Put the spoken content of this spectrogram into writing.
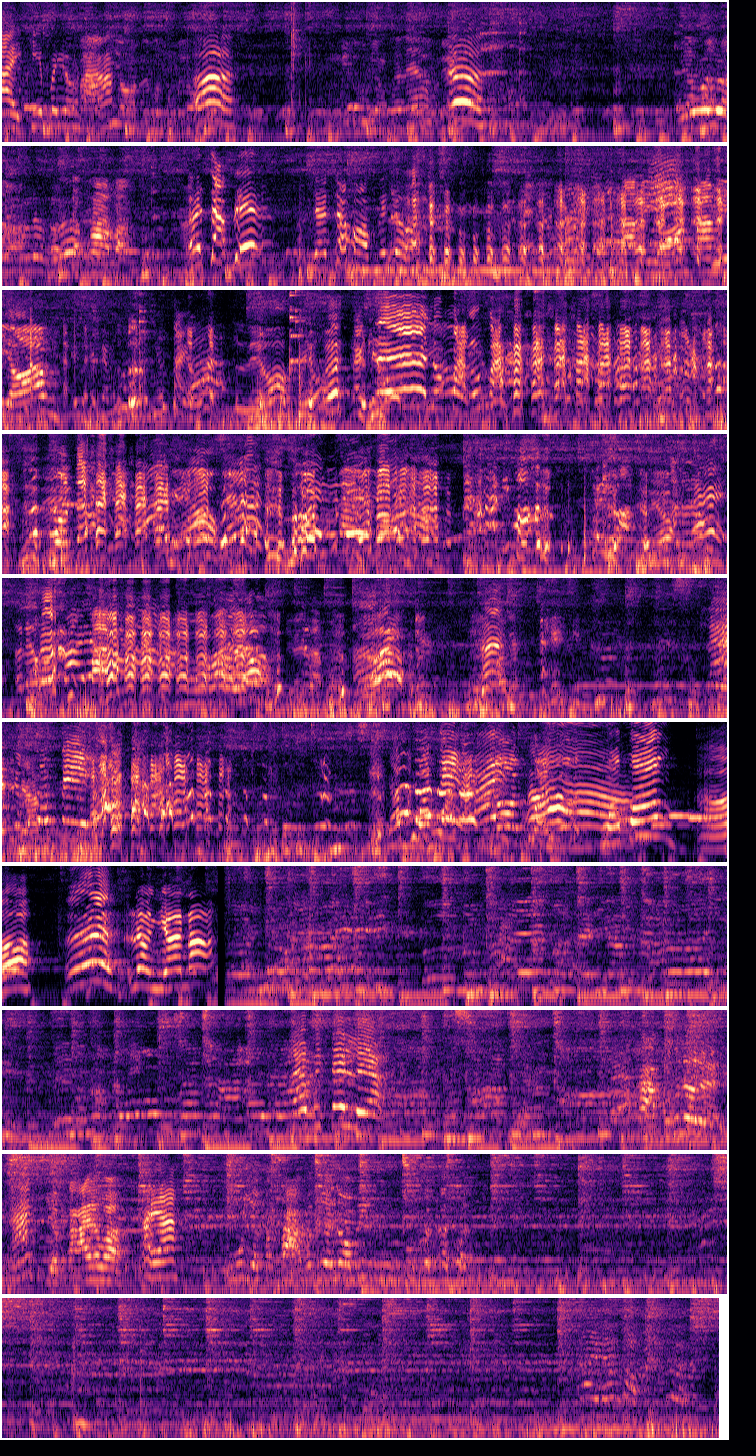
าถ่ายคลิปไปอยู่ป้านะไม่ยอมแล้วมึงไม่เออมึงไม่รู้เรื่องซะแล้วเออเจ้าภาพอะเอ้ยจับดิเดี๋ยวจะหอมกันอยู่ป้าไม่ยอมป้าไม่ยอม ใส่ว่า เร็วเนี่ย วว่ะใครอะกูเหยียบตะขาเมื่อกี้นอนวิ่ง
